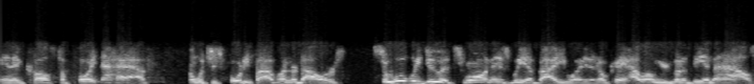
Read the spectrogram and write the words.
and it costs a point and a half, which is forty five hundred dollars so what we do at Swan is we evaluate it. Okay, how long you're going to be in the house,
